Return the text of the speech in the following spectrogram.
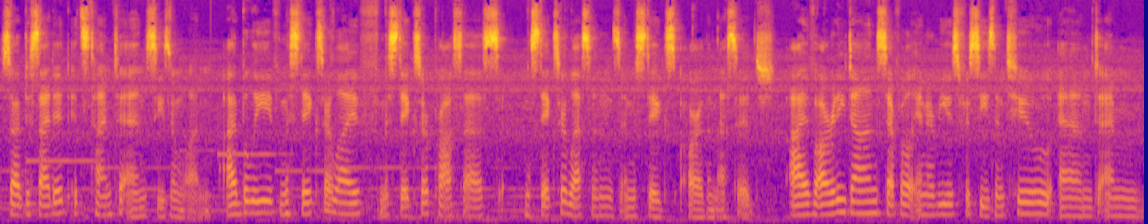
So I've decided it's time to end season one. I believe mistakes are life, mistakes are process, mistakes are lessons, and mistakes are the message. I've already done several interviews for season two, and I'm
